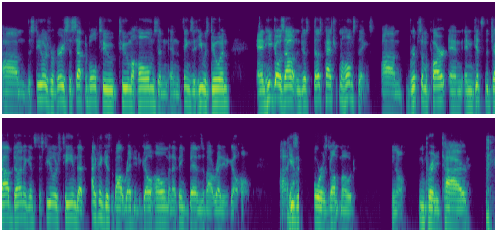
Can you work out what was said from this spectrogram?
Um, the Steelers were very susceptible to to Mahomes and, and the things that he was doing. And he goes out and just does Patrick Mahomes things, um, rips them apart, and and gets the job done against the Steelers team that I think is about ready to go home, and I think Ben's about ready to go home. Uh, he's yeah. in Forrest Gump mode, you know. I'm pretty tired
